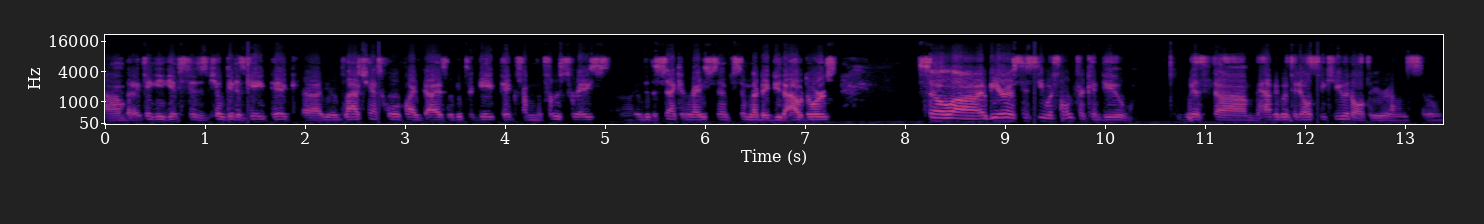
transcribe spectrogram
Um, but I think he gets his he'll get his gate pick. Uh, you know, last chance qualified guys will get their gate pick from the first race uh, into the second race, similar to do the outdoors. So uh, it'll be interesting to see what Falter can do with um, having with the LCQ at all three rounds. So,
